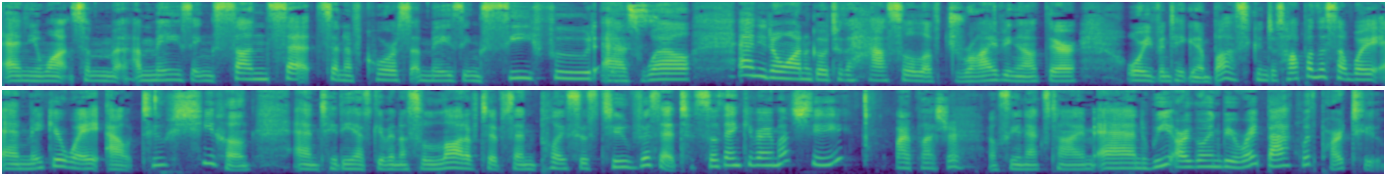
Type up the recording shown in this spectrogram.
and you want some amazing sunsets and, of course, amazing seafood as well, and you don't want to go to the hassle of driving out there or even taking a bus, you can just hop on the subway and make your way out to Siheung. And Titi has given us a lot of tips and places to visit. So, thank you very much, Titi. My pleasure. I'll see you next time. And we are going to be right back with part two.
